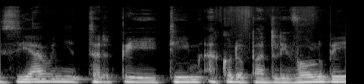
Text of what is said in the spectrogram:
zjavne trpí tým, ako dopadli voľby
